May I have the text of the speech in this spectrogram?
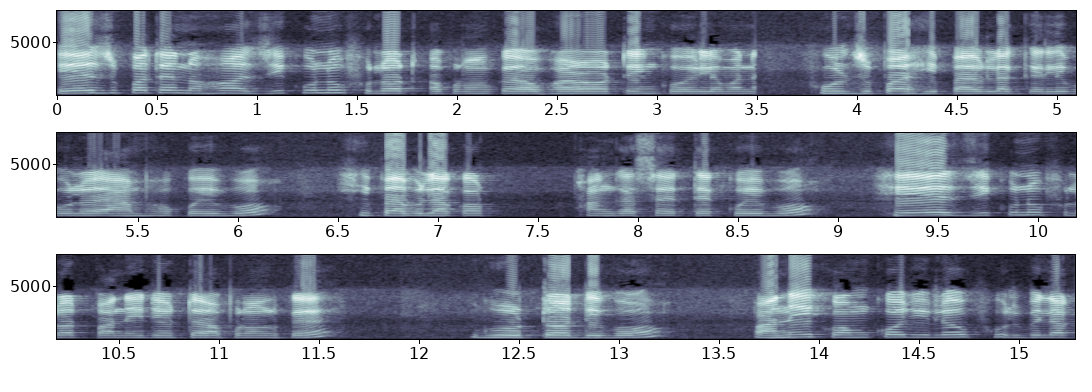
এইজোপাতে নহয় যিকোনো ফুলত আপোনালোকে অভাৰ ৱাটাৰিং কৰিলে মানে ফুলজোপাৰ শিপাবিলাক গেলিবলৈ আৰম্ভ কৰিব শিপাবিলাকত ফাংগাছে এটেক কৰিব। সেয়ে যিকোনো ফুলত পানী দিওঁতে আপোনালোকে গুৰুত্ব দিব। পানী কমকৈ দিলেও ফুলবিলাক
